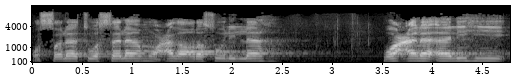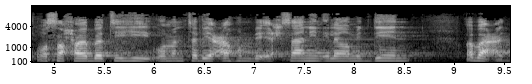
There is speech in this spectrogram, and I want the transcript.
والصلاة والسلام على رسول الله وعلى آله وصحابته ومن تبعهم بإحسان إلى يوم الدين. وبعد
